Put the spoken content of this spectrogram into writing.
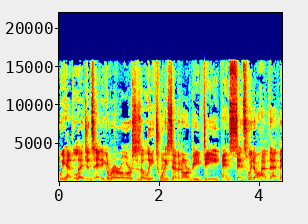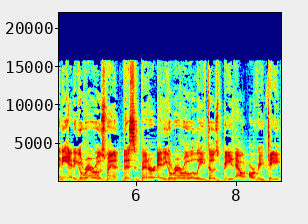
We had Legends Eddie Guerrero versus Elite 27 RVD, and since we don't have that many Eddie Guerreros, man, this better Eddie Guerrero Elite does beat out RVD.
